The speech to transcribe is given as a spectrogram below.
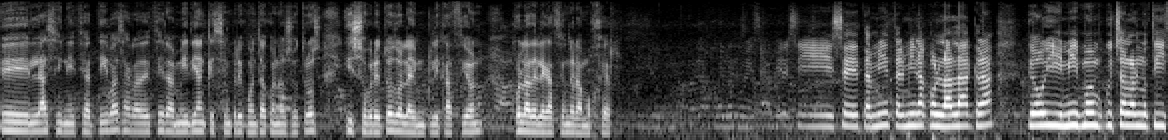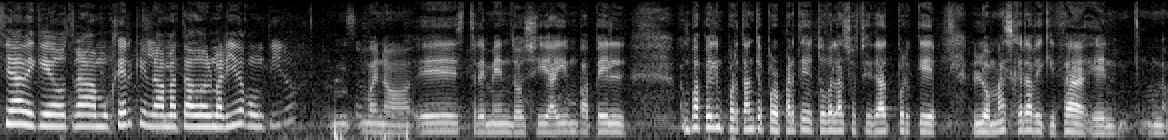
eh, las iniciativas, agradecer a Miriam que siempre cuenta con nosotros y sobre todo la implicación con la delegación de la mujer. Si se también termina con la lacra, que hoy mismo hemos escuchado la noticia de que otra mujer que le ha matado al marido con un tiro. Bueno, es tremendo, sí, hay un papel, un papel importante por parte de toda la sociedad porque lo más grave quizá, en una,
